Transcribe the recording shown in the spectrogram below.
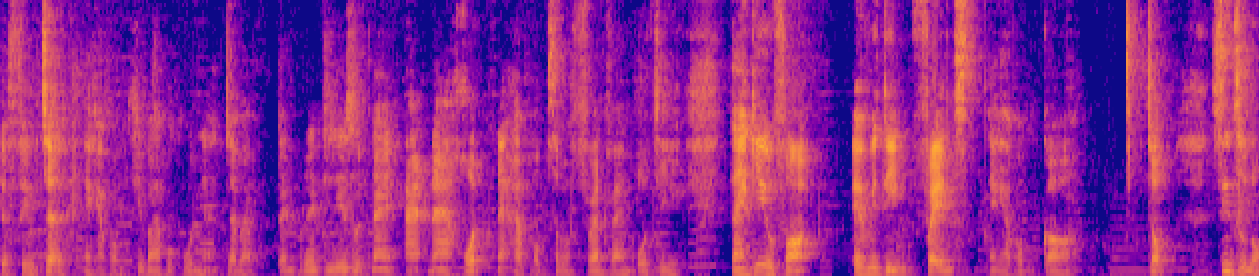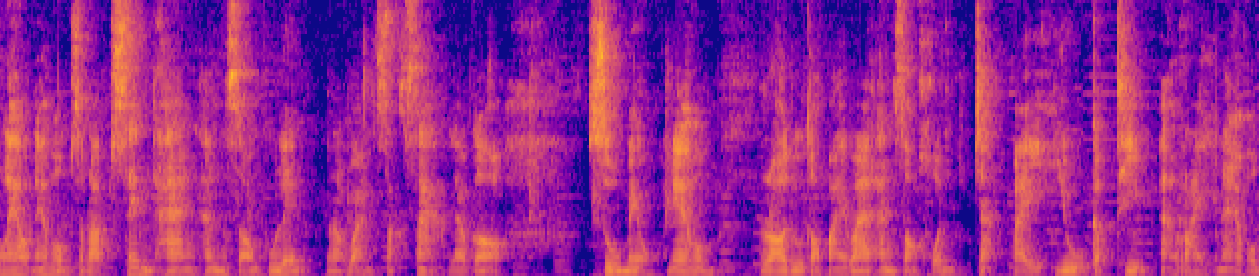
the future นะครับผมคิดว่าพวกคุณเนี่ยจะแบบเป็นผู้เล่นที่ดีสุดในอนาคตนะครับผมสำหรับแฟนๆ OG thank you for everything friends นะครับผมก็จบสิ้นสุดลงแล้วนะครับผมสำหรับเส้นทางทั้ง 2 ผู้เล่นระหว่างซักซ่าแล้วก็ซูเมลนะครับผม รอดูต่อไปว่าทั้งสองคนจะไปอยู่กับทีมอะไรนะครับผม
